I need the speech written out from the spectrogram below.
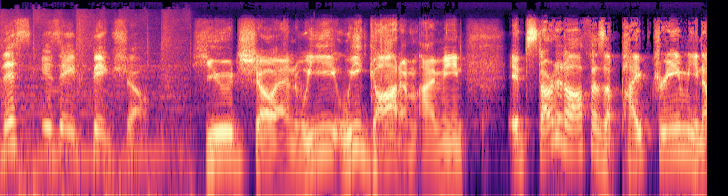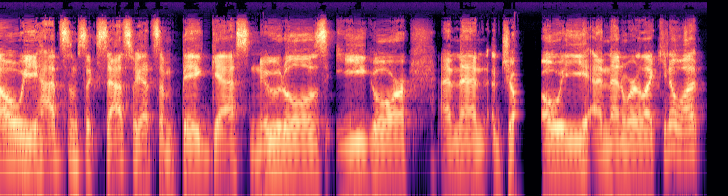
this is a big show. Huge show, and we we got him. I mean, it started off as a pipe dream. You know, we had some success. We had some big guests, Noodles, Igor, and then Joey. And then we're like, you know what?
